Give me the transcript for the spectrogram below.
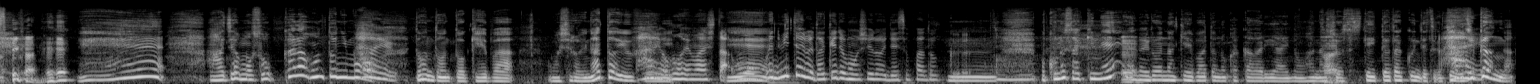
背がね。ねあじゃあもうそっから本当にもう、どんどんと競馬面白いなというふうに、思いました、ね、もう見てるだけで面白いですパドック。この先ねあのいろんな競馬との関わり合いのお話をしていただくんですが、今日時間が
